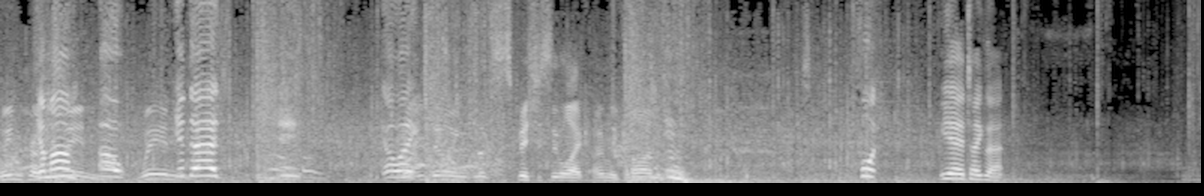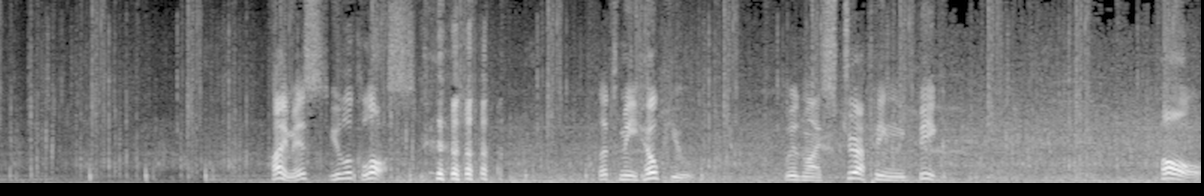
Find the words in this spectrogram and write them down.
Win, Crunchie, Your mum. Win. Oh, win. Your dad. Go What away. you doing looks suspiciously like only kind of. Foot. Yeah, take that. Hi, miss. You look lost. Let me help you with my strapping big pole.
